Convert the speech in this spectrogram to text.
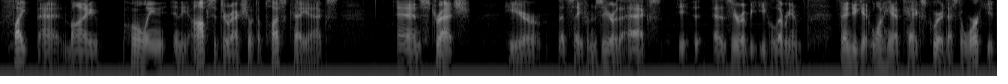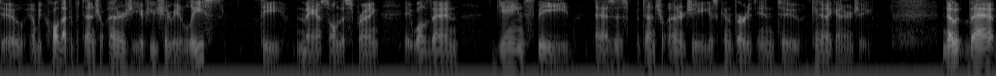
fight that by pulling in the opposite direction with a plus kx and stretch here, let's say from 0 to x, at uh, 0 be equilibrium, then you get 1 half kx squared. That's the work you do, and we call that the potential energy. If you should release the mass on the spring, it will then gain speed as its potential energy is converted into kinetic energy. Note that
